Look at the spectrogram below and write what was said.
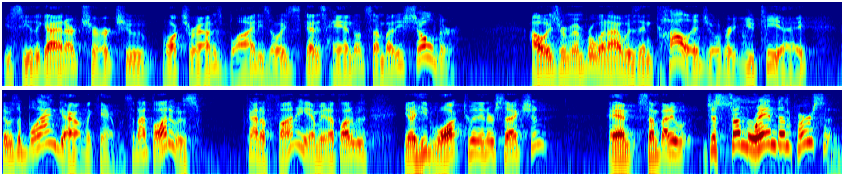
You see the guy in our church who walks around is blind, he's always got his hand on somebody's shoulder. I always remember when I was in college over at UTA, there was a blind guy on the campus, and I thought it was kind of funny. I mean, I thought it was, you know, he'd walk to an intersection and somebody, just some random person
